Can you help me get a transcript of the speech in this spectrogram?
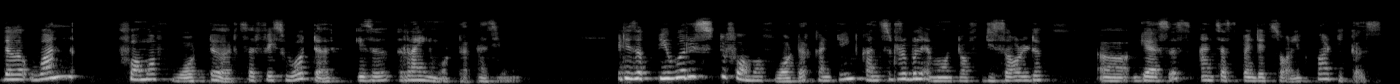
The one form of water, surface water, is a rainwater, as you know. It is a purest form of water contain considerable amount of dissolved uh, gases and suspended solid particles.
